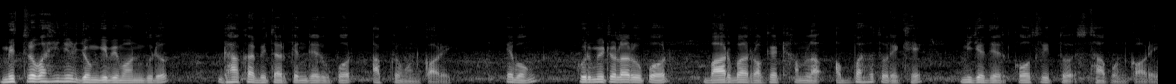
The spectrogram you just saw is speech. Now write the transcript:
মিত্রবাহিনীর জঙ্গি বিমানগুলো ঢাকা বেতার কেন্দ্রের উপর আক্রমণ করে এবং কুর্মিটোলার উপর বারবার রকেট হামলা অব্যাহত রেখে নিজেদের কর্তৃত্ব স্থাপন করে।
